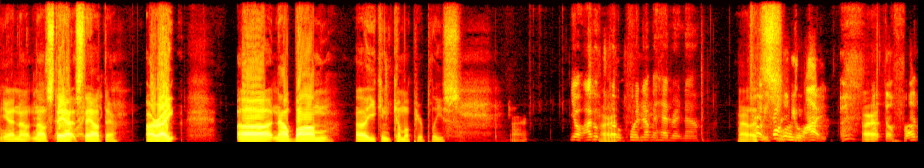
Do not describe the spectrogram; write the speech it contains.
Yeah, no, no, stay out, stay out there. All right. Uh, now bomb. Uh, you can come up here, please. Alright. Yo, I have a All right. pro pointing at my head right now. All right, let's. he's fucking live. All right, What the fuck?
